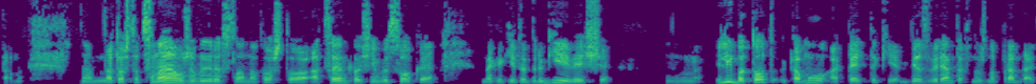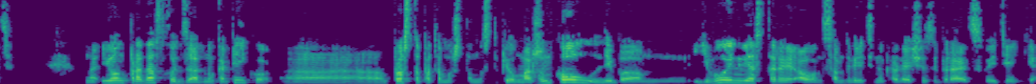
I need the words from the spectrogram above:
там, на то, что цена уже выросла, на то, что оценка очень высокая, на какие-то другие вещи. Либо тот, кому, опять-таки, без вариантов нужно продать. И он продаст хоть за одну копейку, а, просто потому что наступил margin call, либо его инвесторы, а он сам доверительный управляющий забирает свои деньги,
